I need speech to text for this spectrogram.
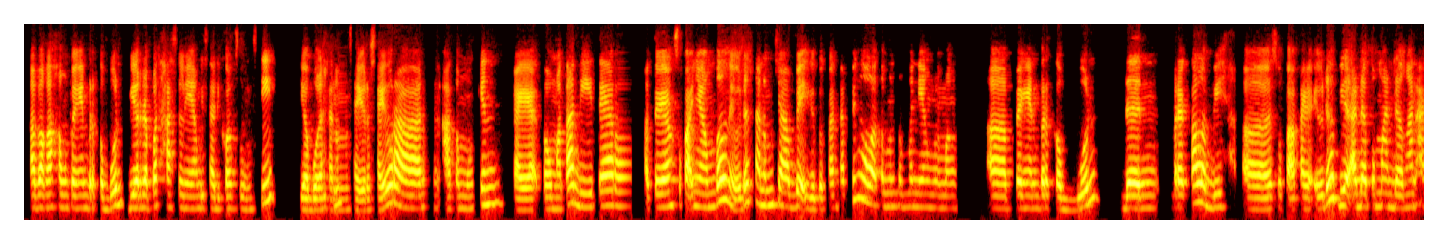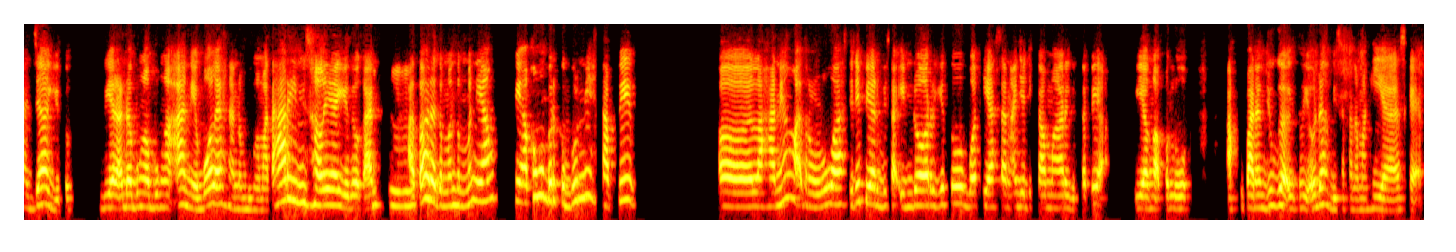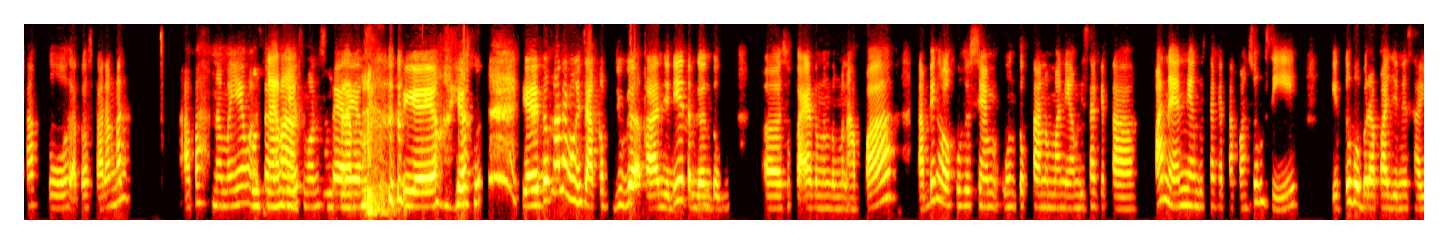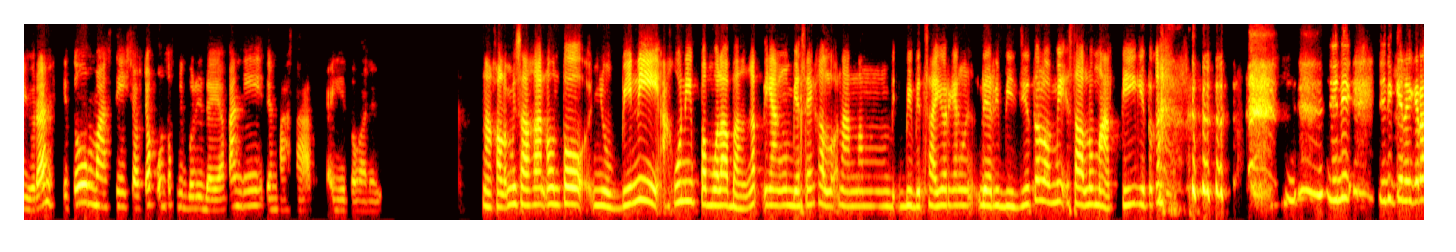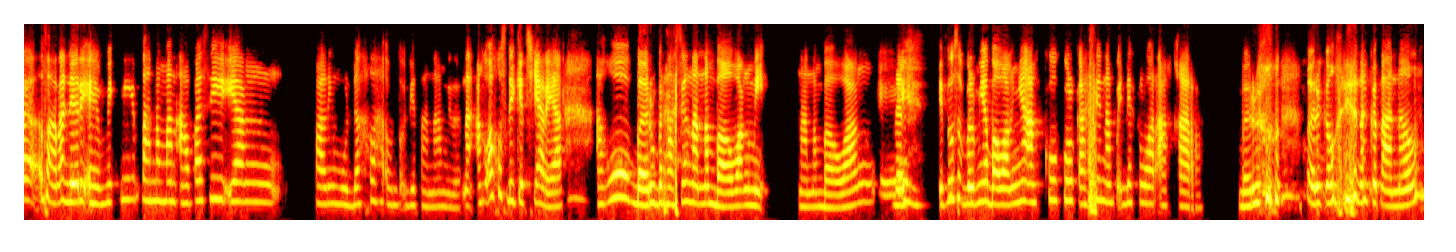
Apakah kamu pengen berkebun biar dapat hasilnya yang bisa dikonsumsi? Ya boleh tanam sayur-sayuran atau mungkin kayak tomat tadi, terong atau yang suka nyambel ya udah tanam cabai gitu kan. Tapi kalau teman-teman yang memang uh, pengen berkebun dan mereka lebih uh, suka kayak ya udah biar ada pemandangan aja gitu. Biar ada bunga-bungaan ya boleh nanam bunga matahari misalnya gitu kan. Hmm. atau ada teman-teman yang nih aku mau berkebun nih tapi uh, lahannya nggak terlalu luas jadi biar bisa indoor gitu buat hiasan aja di kamar gitu. Tapi ya nggak perlu aku panen juga gitu. Ya udah bisa tanaman hias kayak kaktus. Atau sekarang kan apa namanya monstera. monster, monster. Yang iya yang yang ya itu kan emang cakep juga kan. Jadi tergantung uh, suka ya teman-teman apa. Tapi kalau khususnya untuk tanaman yang bisa kita panen yang bisa kita konsumsi itu beberapa jenis sayuran itu masih cocok untuk dibudidayakan di Denpasar. Kayak gitu kan Nah, kalau misalkan untuk newbie nih, aku nih pemula banget yang biasanya kalau nanam bibit sayur yang dari biji tuh loh, Mi, selalu mati gitu kan. jadi jadi kira-kira saran dari Emik nih, tanaman apa sih yang paling mudah lah untuk ditanam gitu. Nah, aku aku sedikit share ya. Aku baru berhasil nanam bawang, Mi. Nanam bawang okay. dan itu sebelumnya bawangnya aku kulkasin sampai dia keluar akar. Baru baru kemudian aku tanam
